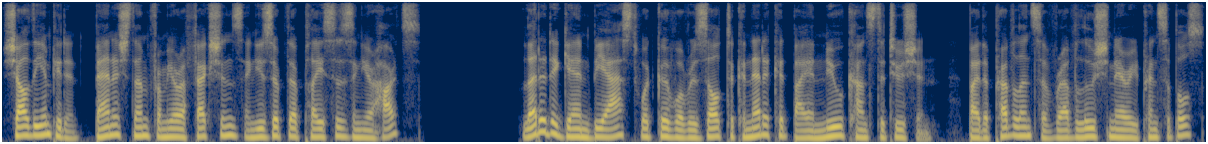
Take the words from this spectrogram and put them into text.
Shall the impudent banish them from your affections and usurp their places in your hearts? Let it again be asked what good will result to Connecticut by a new constitution, by the prevalence of revolutionary principles?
